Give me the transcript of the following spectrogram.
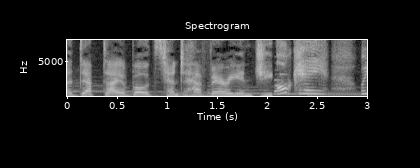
Adepti abodes tend to have very ingenious. Okay, we.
